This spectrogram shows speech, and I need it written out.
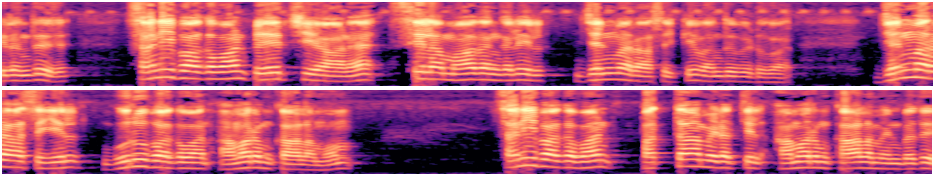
இருந்து சனி பகவான் பெயர்ச்சியான சில மாதங்களில் ஜென்ம ராசிக்கு வந்து விடுவார். ஜென்ம ராசியில் குரு பகவான் அமரும் காலமும் சனி பகவான் பத்தாம் இடத்தில் அமரும் காலம் என்பது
